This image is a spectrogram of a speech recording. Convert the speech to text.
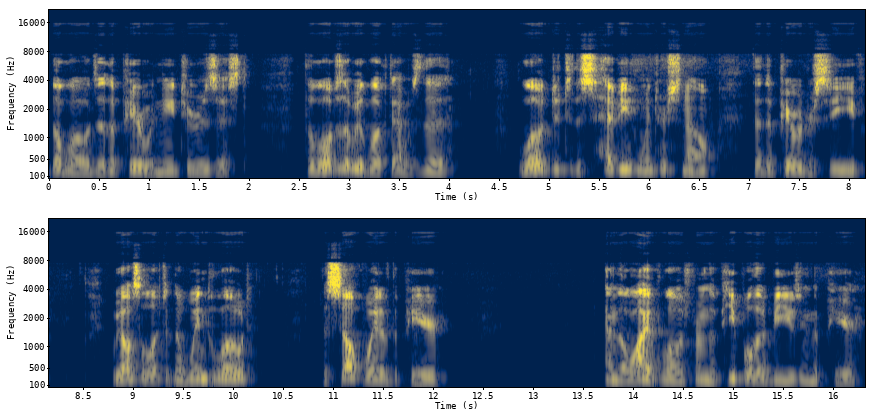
the loads that the pier would need to resist. The loads that we looked at was the load due to this heavy winter snow that the pier would receive. We also looked at the wind load, the self weight of the pier, and the live load from the people that would be using the pier.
